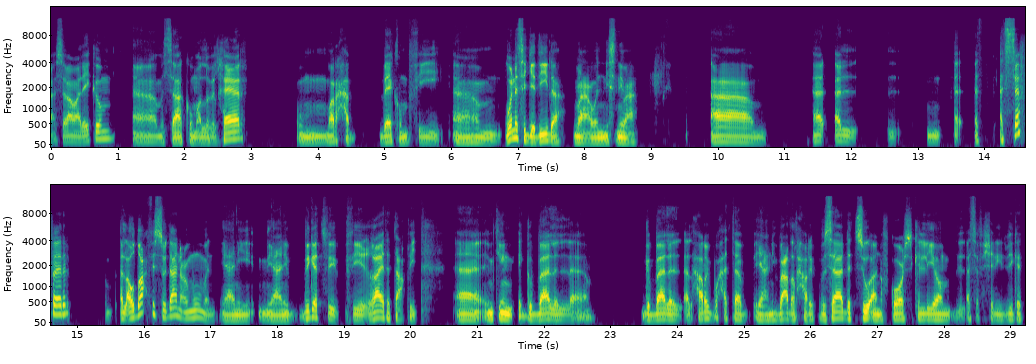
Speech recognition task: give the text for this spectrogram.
السلام عليكم. آه، مساكم الله بالخير. ومرحب بكم في ونسة جديدة مع ونسني معه السفر الأوضاع في السودان عموما يعني يعني بقت في في غاية التعقيد. آه، يمكن قبال ال- قبال ال- الحرب وحتى يعني بعد الحرب وزادت سوءا اوف كورس كل يوم للأسف الشديد بقت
